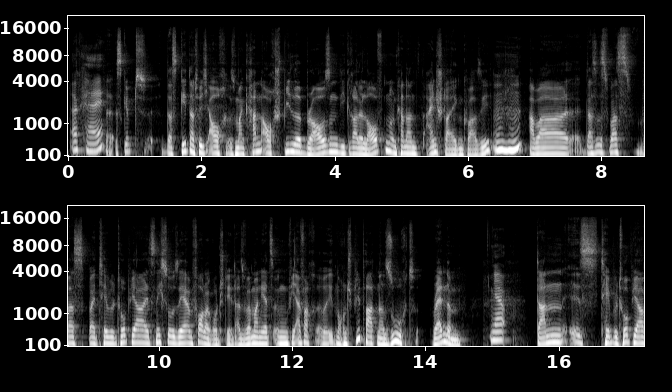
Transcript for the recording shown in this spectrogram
Okay. Äh, Es gibt, das geht natürlich auch. Also man kann auch Spiele browsen, die gerade laufen und kann dann einsteigen quasi. Aber das ist was, was bei Tabletopia jetzt nicht so sehr im Vordergrund steht. Also wenn man jetzt irgendwie einfach äh, noch einen Spielpartner sucht, random, Ja. dann ist Tabletopia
